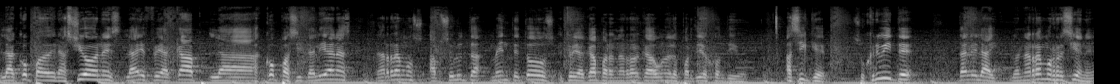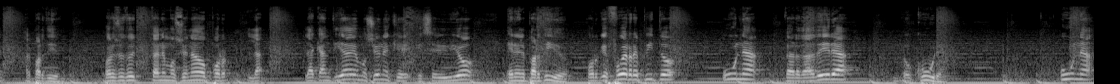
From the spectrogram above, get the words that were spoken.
la Copa de Naciones, la FA Cup, las Copas Italianas. Narramos absolutamente todos. Estoy acá para narrar cada uno de los partidos contigo. Así que suscríbete, dale like. Lo narramos recién ¿eh? al partido. Por eso estoy tan emocionado por la, cantidad de emociones que se vivió en el partido. Porque fue, repito, una verdadera locura una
